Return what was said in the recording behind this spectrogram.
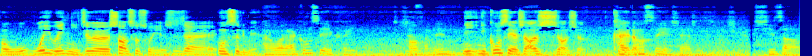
哦，我我以为你这个上厕所也是在公司里面。啊，我来公司也可以，就是哦反正你你公司也是二十四小时开的吗？公司也是二十四小时，洗澡、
